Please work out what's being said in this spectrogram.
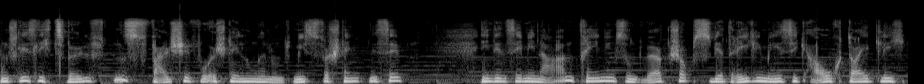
Und schließlich zwölftens falsche Vorstellungen und Missverständnisse. In den Seminaren, Trainings und Workshops wird regelmäßig auch deutlich,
